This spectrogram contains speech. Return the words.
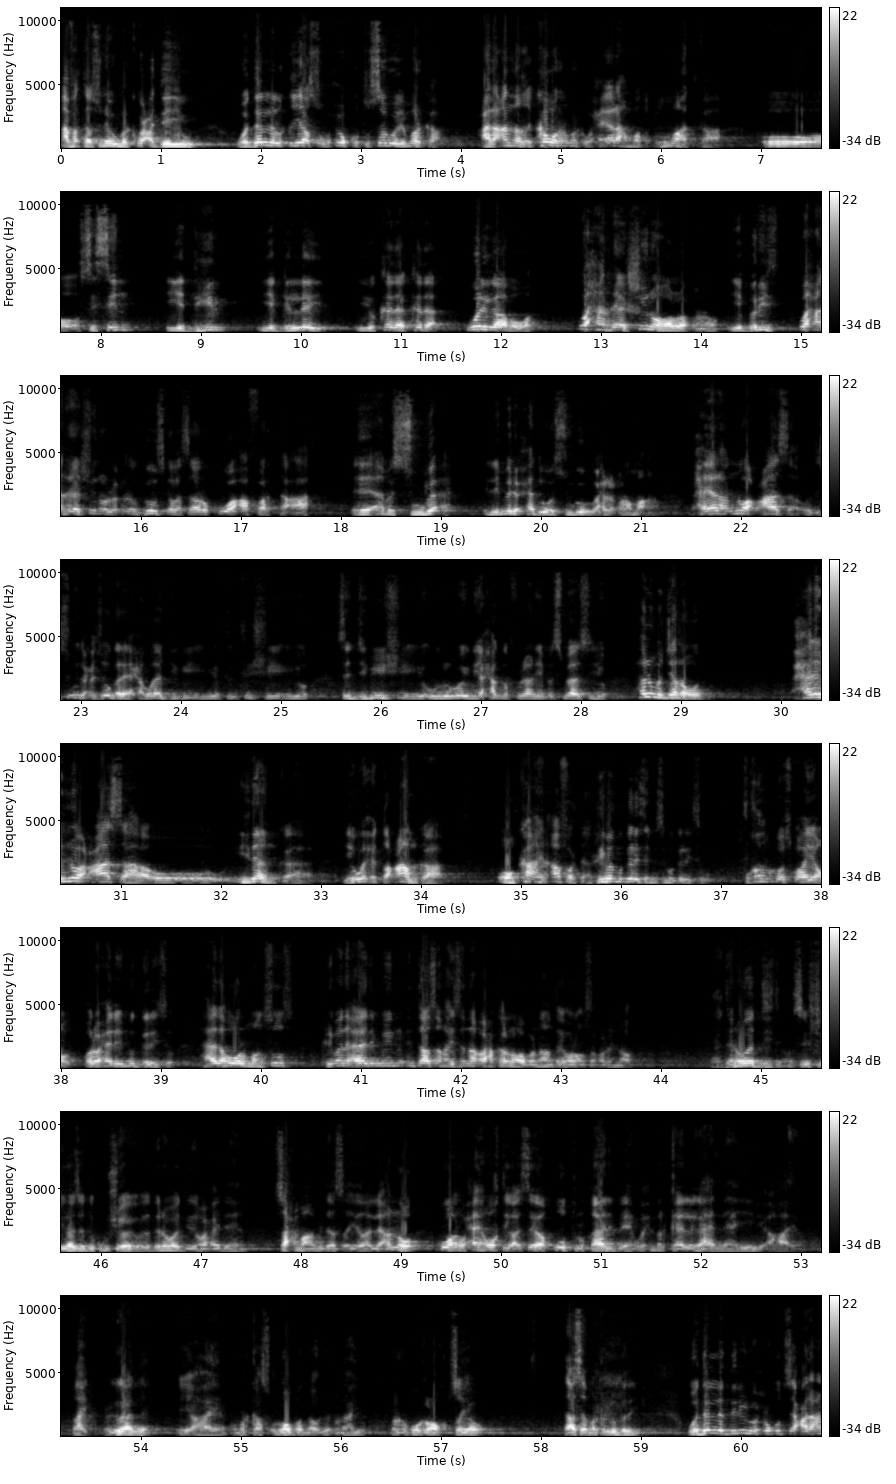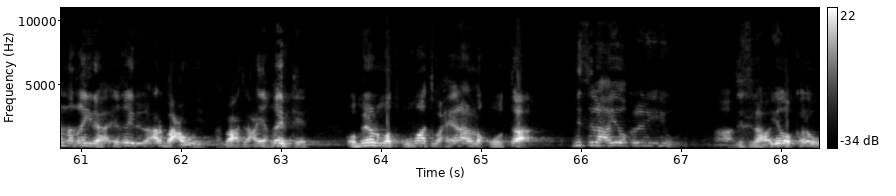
afartaasu nebigu marka ku cadeeyey wey wadalla alqiyaasu wuxuu ku tusay weye marka calaa ana ka waran marka waxyaalaha madcuumaadka oo sisin iyo digir iyo galley iyo kada kada weligaaba wad waxaan raashinahoo la cuno iyo bariis. Waxaan raashinoo la cuno gowska la saaro kuwa afarta ah ama suugo ah. Ile melix hadda waa suugo wax la cuno ma aha. Waxyaalaha noocaasa oo de sugada waxaa soo galaya xawaajigii iyo filfishii iyo sanjibiishii iyo uuraweyn iyo xagga fulaan iyo basbaas iyo haluma jara wada waxyaalihi noocaas ahaa oo iidaamka ahaa iyo wixii طacaamka ahaa oon ka ahayn afartan riba ma gelaysa mise ma gelayso fuqahada marka wa isku hayaan qole waxay leeyiin ma gelayso hada huwa almansuus ribana aadi mayno intaasaan haysanaa wax kalena waa bannaan tahay horaan soconayna haddana waa diideen sida shiraaz hadda kuu sheegayo haddana waa diideen waxay dhaheen sax maa midaas ayada leanno kuwaan waxay waqtiga isaga quutulqaalib bay ahayn wax markaa laga hadlaayey bay ahaayeen. Laga hadlay ay ahaayeen oo markaas loo badnaa la cunayo marka kuwa kale waa taasaa marka loo badanya. Wadalla daliil wuxuu kutusay calaa ana hayraha ay hayr arbaca weye arbacat alcayan hayrkeed oo min almadquumaati waxyaalaha la quutaa milaha iyadoo kale yihiin milaha iyadoo kale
